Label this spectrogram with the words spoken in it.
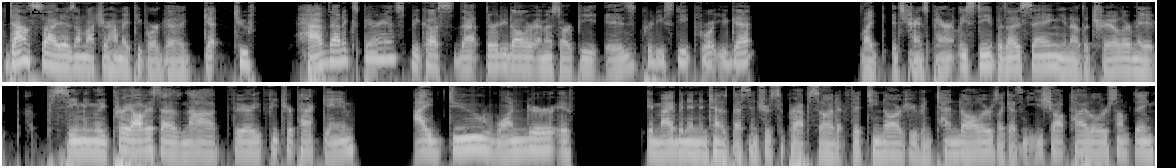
the downside is I'm not sure how many people are going to get to have that experience because that $30 MSRP is pretty steep for what you get. Like it's transparently steep, as I was saying. You know, the trailer made it seemingly pretty obvious that it was not a very feature packed game. I do wonder if it might have been in Nintendo's best interest to perhaps sell it at $15 or even $10, like as an eShop title or something.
